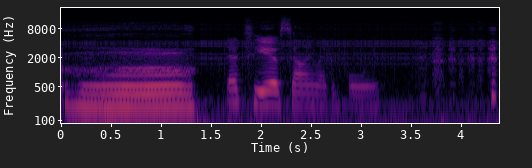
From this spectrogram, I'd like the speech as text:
Oh. That's you sounding like a boy.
